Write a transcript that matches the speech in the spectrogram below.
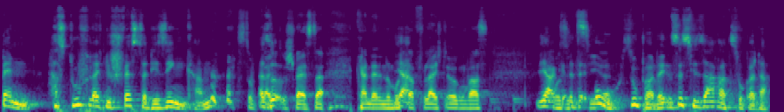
Ben, hast du vielleicht eine Schwester, die singen kann? Hast du vielleicht also, eine Schwester? Kann deine Mutter Ja. vielleicht irgendwas ja, musizieren? oh, super, da ist es die Sarah Zucker da.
